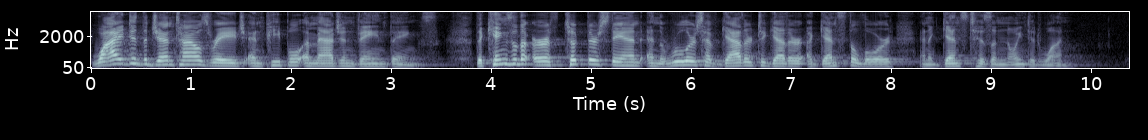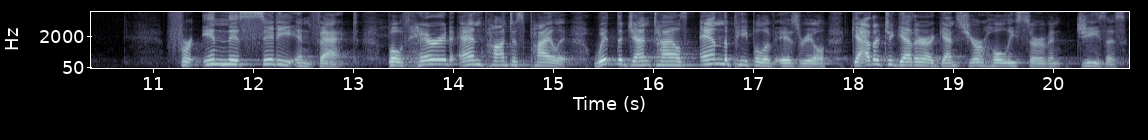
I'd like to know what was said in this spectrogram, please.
Why did the Gentiles rage and people imagine vain things? The kings of the earth took their stand, and the rulers have gathered together against the Lord and against his anointed one. For in this city, in fact, both Herod and Pontius Pilate, with the Gentiles and the people of Israel, gathered together against your holy servant Jesus,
